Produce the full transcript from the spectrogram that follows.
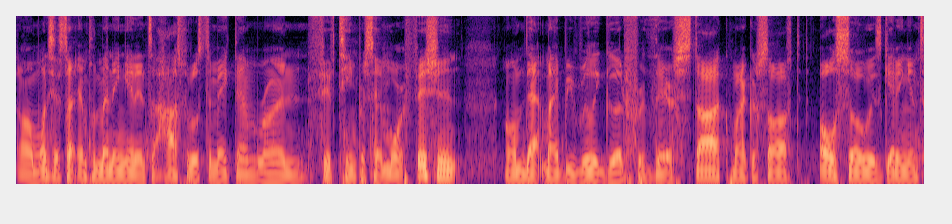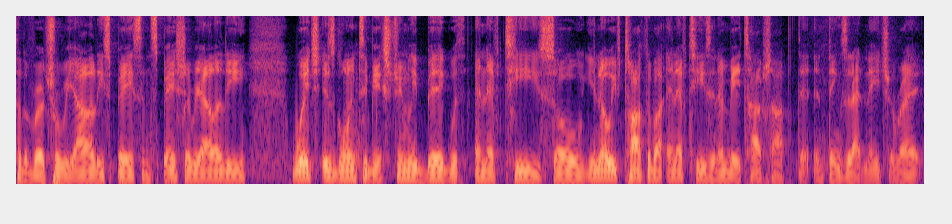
um, once they start implementing it into hospitals to make them run 15% more efficient, um, that might be really good for their stock. Microsoft also is getting into the virtual reality space and spatial reality, which is going to be extremely big with NFTs. So, you know, we've talked about NFTs and NBA Top Shot and things of that nature, right?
